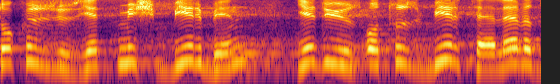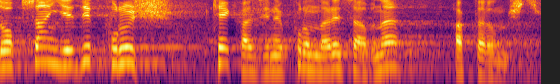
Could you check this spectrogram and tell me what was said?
971 bin 731 TL ve 97 kuruş tek hazine kurumları hesabına aktarılmıştır.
